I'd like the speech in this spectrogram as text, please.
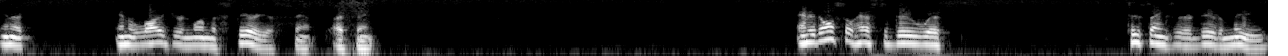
in a in a larger and more mysterious sense, I think. And it also has to do with two things that are dear to me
